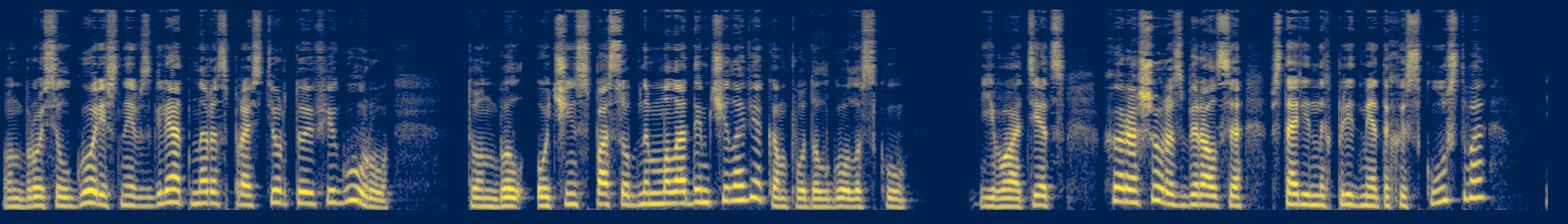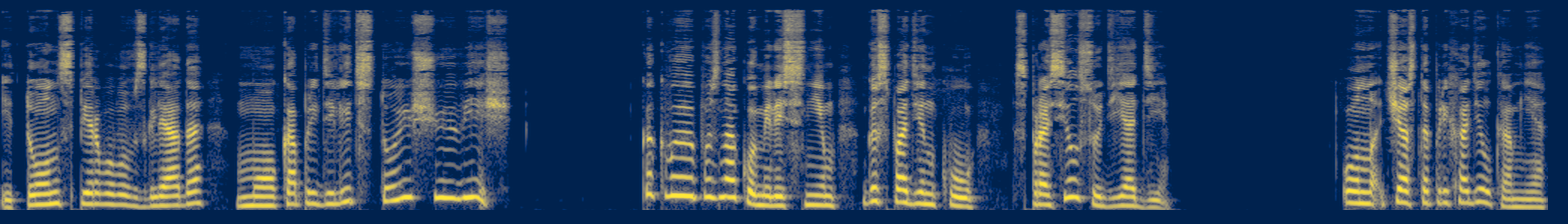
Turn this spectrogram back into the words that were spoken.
Он бросил горестный взгляд на распростертую фигуру. То он был очень способным молодым человеком, подал голос Ку. Его отец хорошо разбирался в старинных предметах искусства, и то он с первого взгляда мог определить стоящую вещь. «Как вы познакомились с ним, господин Ку?» — спросил судья Ди. Он часто приходил ко мне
